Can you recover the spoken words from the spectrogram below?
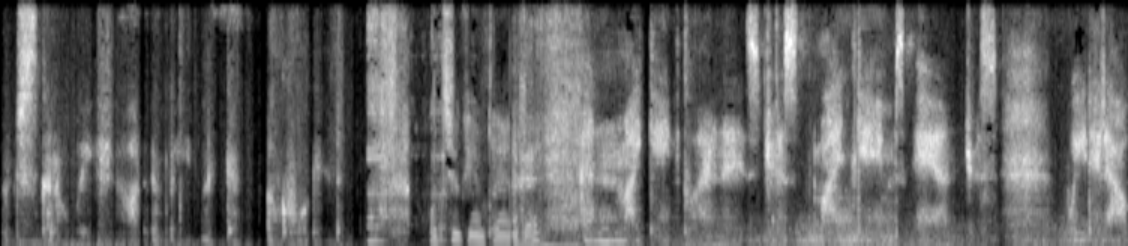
I'm just gonna wait out and be like a cool kid. What's your game plan? Okay. And my game plan is just mind games and just wait it out.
